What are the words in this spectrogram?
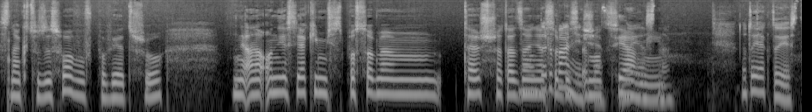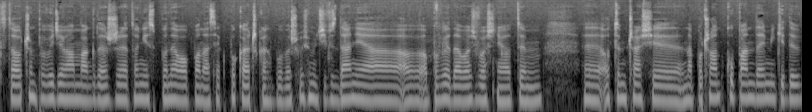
znak cudzysłowu w powietrzu, ale on jest jakimś sposobem też radzenia no, sobie z emocjami. No, no to jak to jest, to o czym powiedziała Magda, że to nie spłynęło po nas jak po kaczkach, bo weszłyśmy ci w zdanie, a opowiadałaś właśnie o tym, e, o tym czasie na początku pandemii, kiedy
